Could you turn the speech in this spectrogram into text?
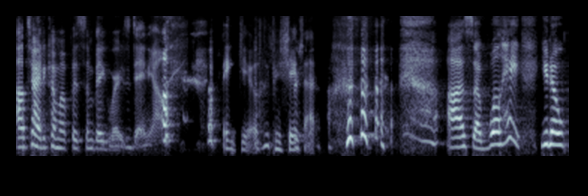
I'll try to come up with some big words, Danielle. Thank you. I appreciate that. awesome. Well, hey, you know,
